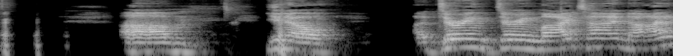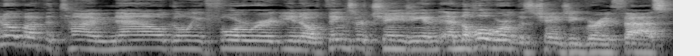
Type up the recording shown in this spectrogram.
um, you know, uh, during during my time now i don't know about the time now going forward you know things are changing and, and the whole world is changing very fast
